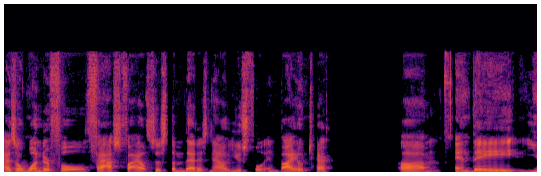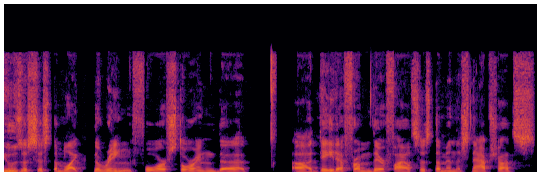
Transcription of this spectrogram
has a wonderful fast file system that is now useful in biotech. Um, and they use a system like the Ring for storing the uh, data from their file system and the snapshots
